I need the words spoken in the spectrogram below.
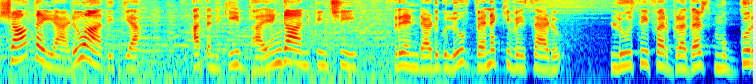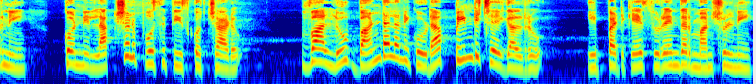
షాక్ అయ్యాడు ఆదిత్య. అతనికి భయంగా అనిపించి రెండడుగులు వెనక్కి వేశాడు. లూసిఫర్ బ్రదర్స్ ముగ్గుర్ని కొన్ని లక్షలు పోసి తీసుకొచ్చాడు. వాళ్ళు బండలని కూడా పిండి చేయగలరు. ఇప్పటికే సురేందర్ మనుషుల్ని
